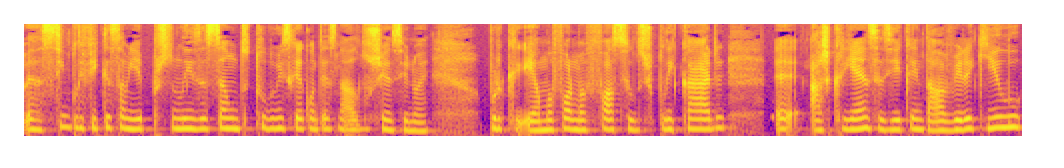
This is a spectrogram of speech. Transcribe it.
a, simplificação e a personalização de tudo isso que acontece na adolescência, não é? Porque é uma forma fácil de explicar uh, às crianças e a quem está a ver aquilo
